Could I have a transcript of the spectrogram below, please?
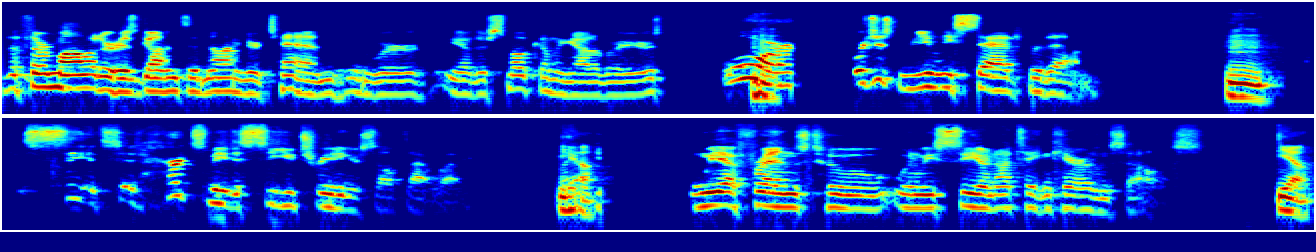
the thermometer has gone to nine or 10 and we're, you know, there's smoke coming out of our ears, or mm. we're just really sad for them. Mm. See, it's, it hurts me to see you treating yourself that way. Yeah. we have friends who, when we see, are not taking care of themselves. Yeah.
